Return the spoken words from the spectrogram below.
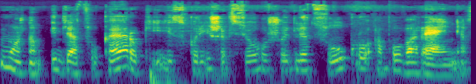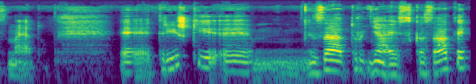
можна і для цукерок, і, скоріше всього, що для цукру або варення з медом. Е, Трішки е, затрудняюсь сказати,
